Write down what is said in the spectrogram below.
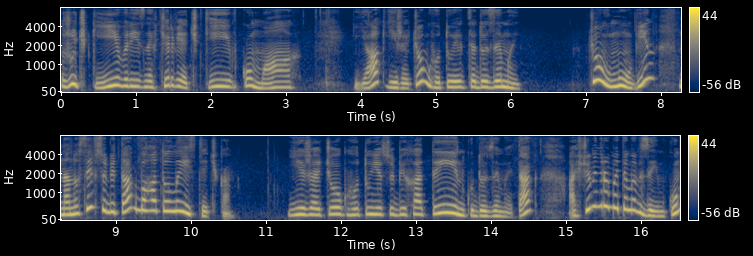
Жучків різних, черв'ячків, комах. Як їжачок готується до зими? Чому він наносив собі так багато листячка? Їжачок готує собі хатинку до зими, так? А що він робитиме взимку?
